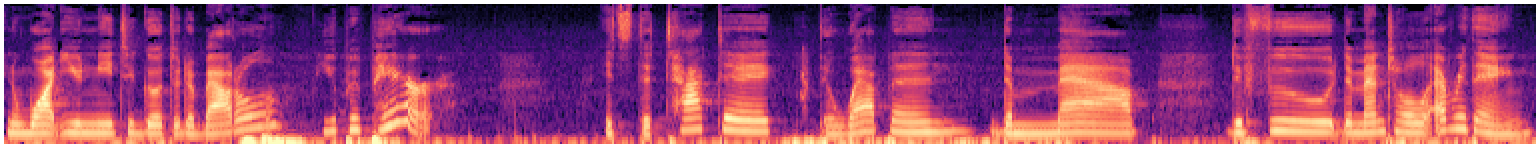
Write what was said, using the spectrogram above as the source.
and what you need to go to the battle, you prepare. It's the tactic, the weapon, the map, the food, the mental, everything.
